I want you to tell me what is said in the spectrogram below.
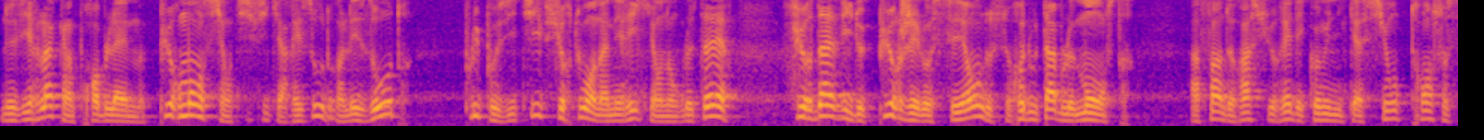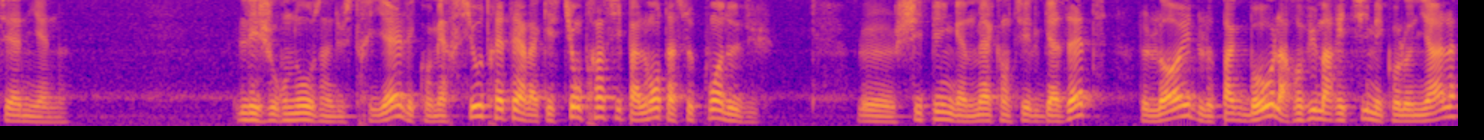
ne virent là qu'un problème purement scientifique à résoudre, les autres, plus positifs, surtout en Amérique et en Angleterre, furent d'avis de purger l'océan de ce redoutable monstre, afin de rassurer les communications transocéaniennes. Les journaux industriels et commerciaux traitèrent la question principalement à ce point de vue. Le Shipping and Mercantile Gazette, le Lloyd, le paquebot, la revue maritime et coloniale,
